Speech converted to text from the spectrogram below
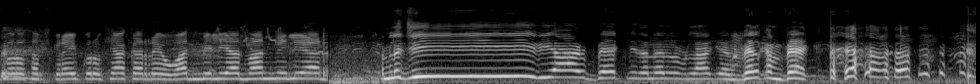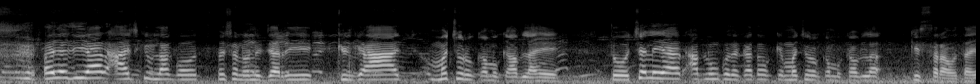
करो, सब्सक्राइब करो। क्या कर रहे हो? वन मिलियन वन मिलियन जी we are back with another vlog and welcome back अच्छा जी यार, आज की व्लॉग बहुत स्पेशल होने जा रही है, क्योंकि आज मच्छरों का मुकाबला है। तो चले यार, आप लोगों को दिखाता हूँ कि मच्छरों का मुकाबला किस तरह होता है।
